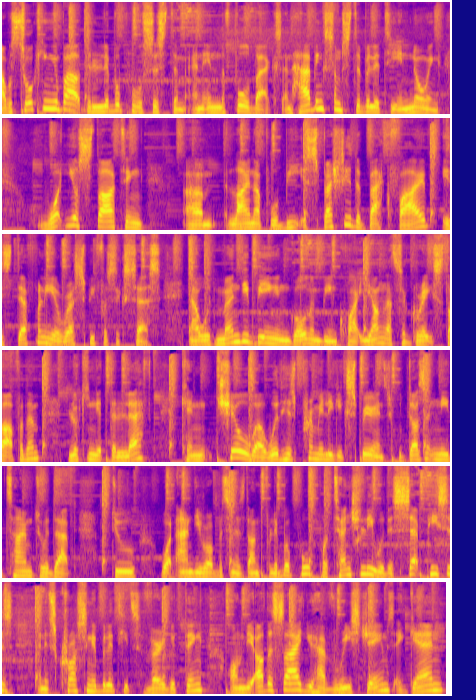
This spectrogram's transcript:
I was talking about the Liverpool system and in the fullbacks and having some stability in knowing what your starting um, lineup will be, especially the back five, is definitely a recipe for success. Now, with Mendy being in goal and being quite young, that's a great start for them. Looking at the left, can Chilwell with his Premier League experience, who doesn't need time to adapt, do what Andy Robertson has done for Liverpool. Potentially with his set pieces and his crossing ability, it's a very good thing. On the other side, you have Reece James again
